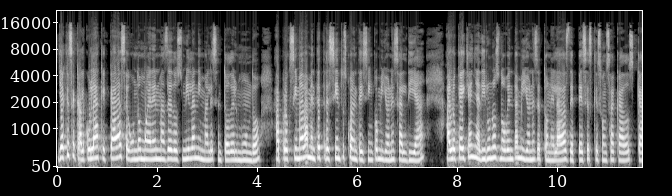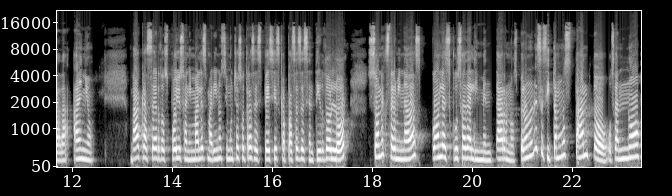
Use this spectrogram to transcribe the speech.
ya que se calcula que cada segundo mueren más de 2.000 animales en todo el mundo, aproximadamente 345 millones al día, a lo que hay que añadir unos 90 millones de toneladas de peces que son sacados cada año. Vacas, cerdos, pollos, animales marinos y muchas otras especies capaces de sentir dolor son exterminadas con la excusa de alimentarnos, pero no necesitamos tanto, o sea, no,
